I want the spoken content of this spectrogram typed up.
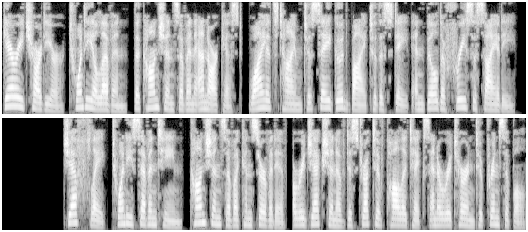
Gary Chartier 2011, The Conscience of an Anarchist, Why It's Time to Say Goodbye to the State and Build a Free Society Jeff Flake 2017, Conscience of a Conservative, A Rejection of Destructive Politics and a Return to Principle.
